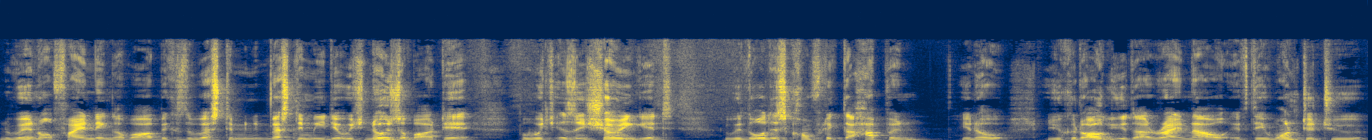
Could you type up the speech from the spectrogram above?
we're not finding about because the Western Western media, which knows about it but which isn't showing it, with all this conflict that happened, you know, you could argue that right now, if they wanted to,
